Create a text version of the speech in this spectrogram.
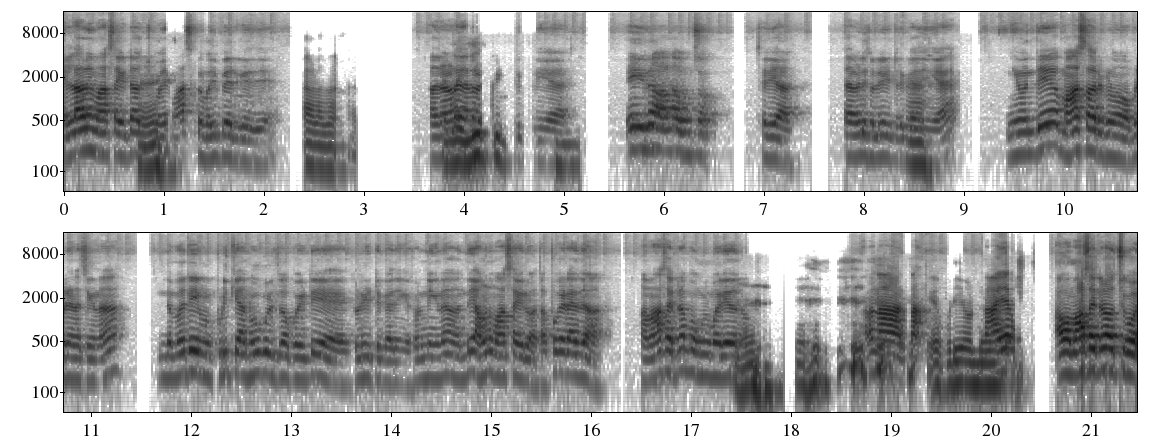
எல்லாரும் மாசம் வச்சுக்கோ மாஸ்க்கு மதிப்பே இருக்காது. அவ்வளவுதான். அதனால. ஏய் இதான் ஆனா கொஞ்சம் சரியா? வெளியே சொல்லிட்டு இருக்காதீங்க. நீங்க வந்து மாசா இருக்கணும் அப்படின்னு நினைச்சீங்கன்னா இந்த மாதிரி உங்களுக்கு பிடிக்காத நூகுல்ஸ்ல போயிட்டு சொல்லிட்டு இருக்காதீங்க. சொன்னீங்கன்னா வந்து அவனும் மாசம் ஆயிடுவான். தப்பு கிடையாது அவன் மாசம் ஆயிட்டா உங்களுக்கு மரியாதை நான் அவன் மாசம் ஆயிட்டா வச்சுக்கோ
